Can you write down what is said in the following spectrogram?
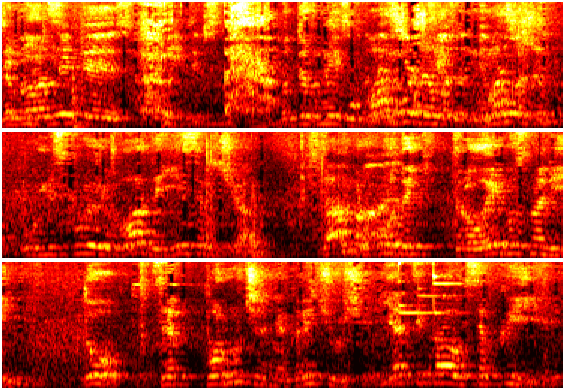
заборонити будівництво. у Не можемо, не можемо. у міської влади є рычаг. Там проходить тролейбусна лінія. Тобто це поручення кричуще. Я цікавився в Києві.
